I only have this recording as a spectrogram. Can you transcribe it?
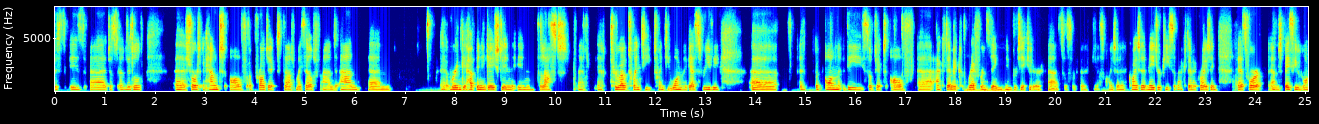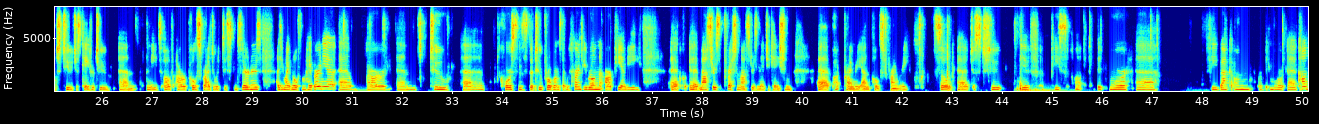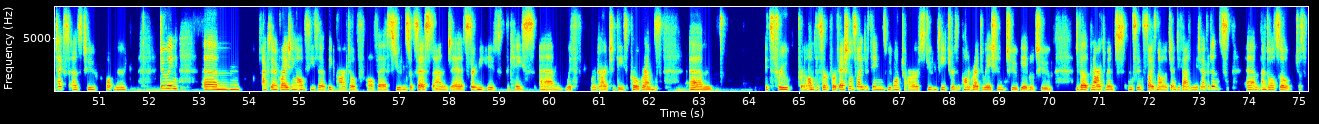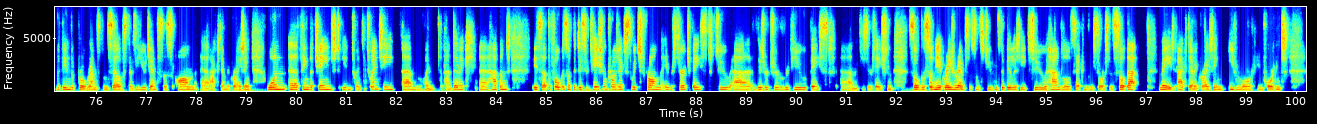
this is uh, just a little uh, short account of a project that myself and Ann um, uh, were in, have been engaged in in the last uh, uh, throughout 2021, I guess, really. Uh, on the subject of uh, academic referencing in particular. Uh, so sort of a, yes, quite a quite a major piece of academic writing. It's for and basically we want to just cater to um, the needs of our postgraduate distance learners. As you might know from Hibernia, our um, two courses, the two programs that we currently run are PME uh, uh, masters, professional masters in education, uh, primary and post-primary. So uh, just to give a piece, a bit more uh, feedback on, or a bit more uh, context as to what we're doing. Um, academic writing obviously is a big part of, of student success and certainly is the case um, with regard to these programs. Um, it's true on the sort of professional side of things. We want our student teachers upon graduation to be able to develop an argument and synthesize knowledge and evaluate evidence. Um, and also just within the programs themselves, there's a huge emphasis on uh, academic writing. One uh, thing that changed in 2020 um, when the pandemic uh, happened is that the focus of the dissertation project switched from a research-based to a literature review-based um, dissertation. So there's suddenly a greater emphasis on students' ability to handle secondary sources. So that made academic writing even more important.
